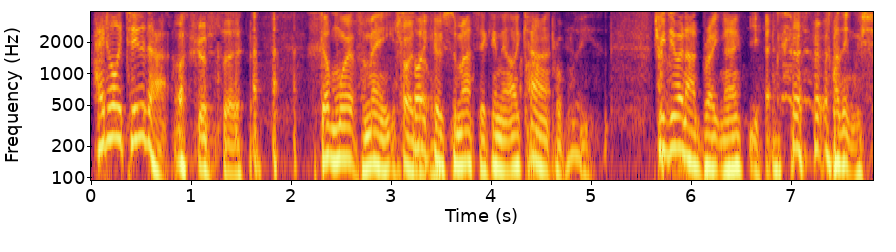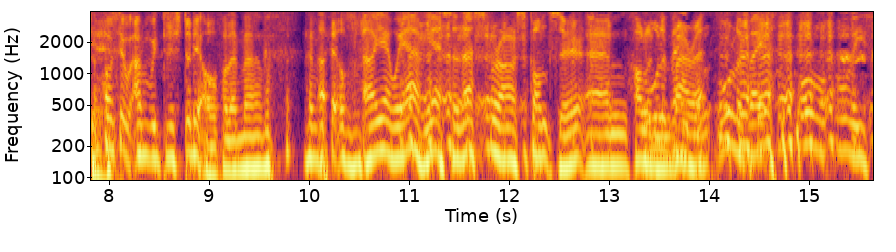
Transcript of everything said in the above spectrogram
How do I do that? I was going to say. Doesn't work for me. It's Try that psychosomatic, isn't it? I can't. Probably. Should we do an ad break now? Yeah. I think we should. Oh, so haven't we just done it all for them, um, them pills? Oh yeah, we have. Yeah, so that's for our sponsor, um, Holland all and available. Barrett. All available. all, all these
